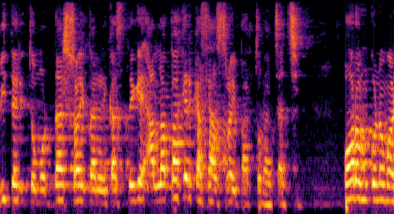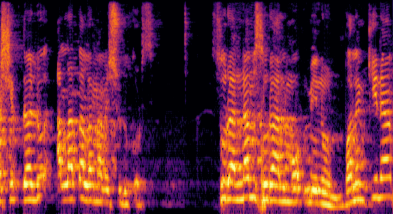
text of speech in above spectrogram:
বিতাড়িত মোর্দার শয়তানের কাছ থেকে আল্লাহ পাকের কাছে আশ্রয় প্রার্থনা চাচ্ছি। পরম কোন মর্শিদ দয়ালু আল্লাহ তাআলার নামে শুরু করছে। সুরার নাম সুরাল মিনুন বলেন কি নাম?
